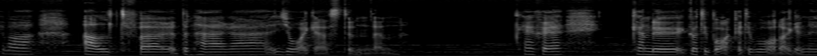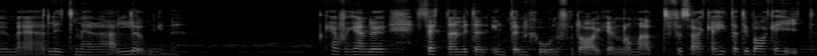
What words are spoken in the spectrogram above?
Det var allt för den här eh, yogastunden. Kanske kan du gå tillbaka till vardagen nu med lite mera lugn. Kanske kan du sätta en liten intention för dagen om att försöka hitta tillbaka hit.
